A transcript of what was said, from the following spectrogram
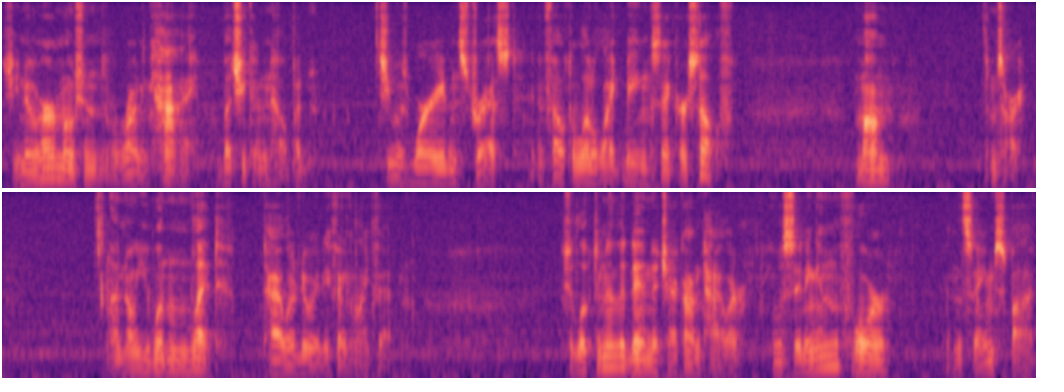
She knew her emotions were running high, but she couldn't help it. She was worried and stressed and felt a little like being sick herself. Mom, I'm sorry. I know you wouldn't let Tyler do anything like that. She looked into the den to check on Tyler. He was sitting in the floor in the same spot.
